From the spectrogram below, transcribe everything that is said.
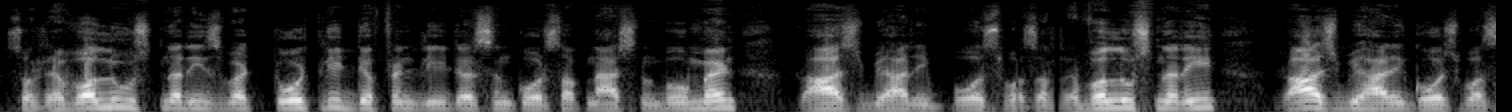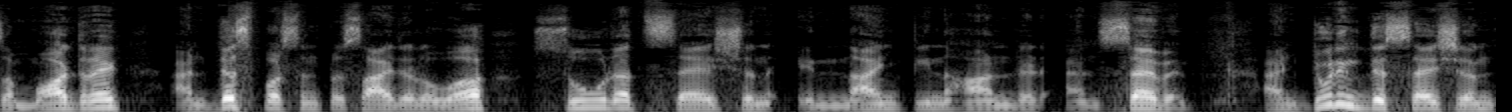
So revolutionaries were totally different leaders in course of national movement. Raj Bihari Bose was a revolutionary, Raj Bihari Ghosh was a moderate and this person presided over Surat session in 1907. And during this session,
